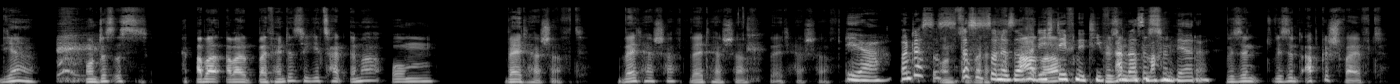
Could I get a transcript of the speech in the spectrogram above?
Ja, und das ist, aber, aber bei Fantasy geht's halt immer um Weltherrschaft. Weltherrschaft, Weltherrschaft, Weltherrschaft. Ja, und das Und ist, so das ist so eine Sache, die ich Aber definitiv anders bisschen- machen werde. Wir sind, wir sind abgeschweift.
